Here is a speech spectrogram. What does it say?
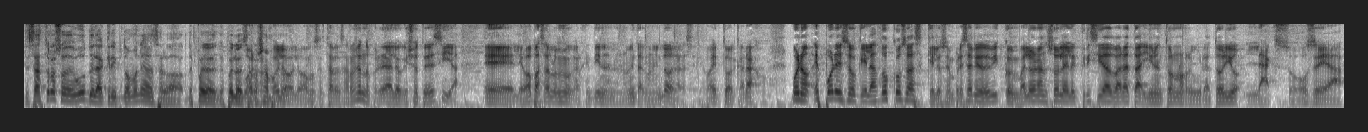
Desastroso debut de la criptomoneda en Salvador. Después, después lo Bueno, desarrollamos. después ¿no? lo, lo vamos a estar desarrollando, pero era lo que yo te decía. Eh, le va a pasar lo mismo que a Argentina en los 90 con el dólar, se les va a ir todo al carajo. Bueno, es por eso que las dos cosas que los empresarios de Bitcoin valoran son la electricidad barata y un entorno regulatorio laxo. O sea,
